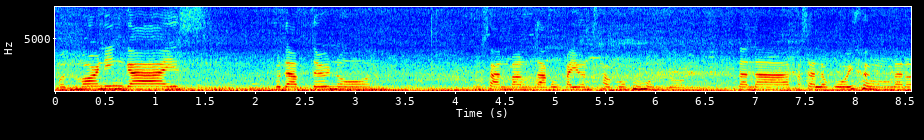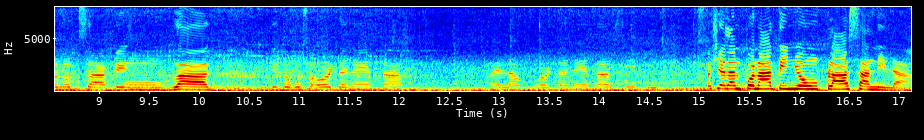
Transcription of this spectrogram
Good morning guys. Good afternoon. Kung saan man ako kayo sa buong mundo na nakasalukuyang nanonood sa aking vlog dito ko sa Ordaneta. I love Ordaneta City. Pasyalan po natin yung plaza nila.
